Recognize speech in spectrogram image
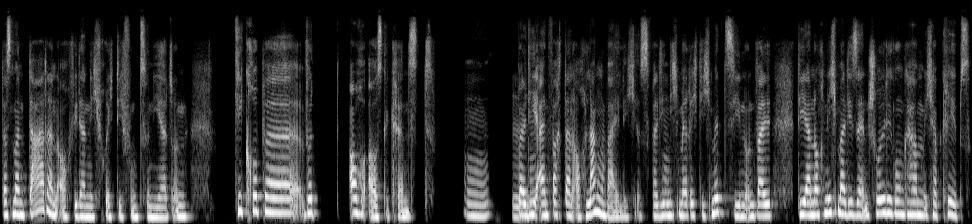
dass man da dann auch wieder nicht richtig funktioniert. Und die Gruppe wird auch ausgegrenzt. Mhm weil die mhm. einfach dann auch langweilig ist, weil die mhm. nicht mehr richtig mitziehen und weil die ja noch nicht mal diese Entschuldigung haben, ich habe Krebs.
